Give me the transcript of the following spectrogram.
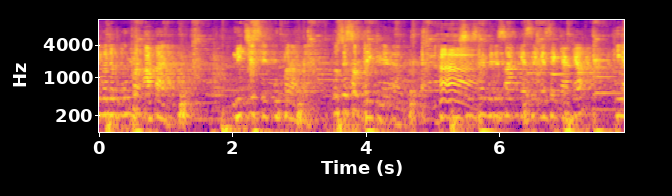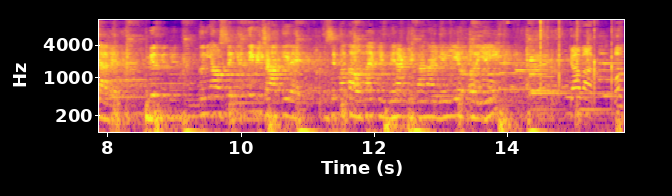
लेकिन वो जब ऊपर आता है नीचे से ऊपर आता है तो उसे सब देख लेता है। उसने मेरे साथ कैसे कैसे क्या क्या किया है। फिर दुनिया उससे कितनी भी चढ़ाती रहे उसे पता होता है कि मेरा ठिकाना यही है और यही क्या बात बहुत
